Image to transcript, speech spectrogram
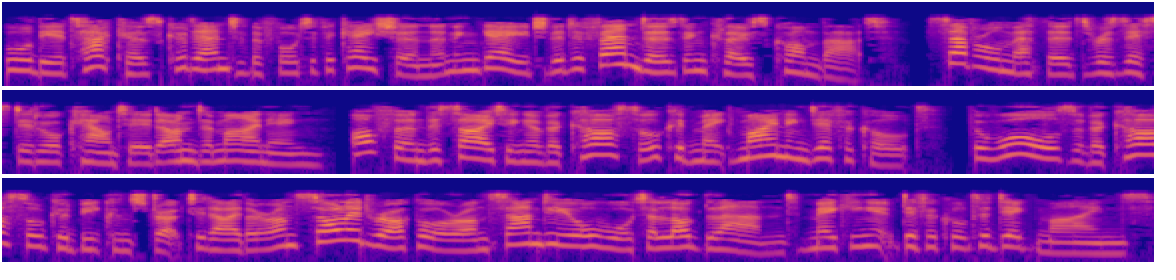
Or the attackers could enter the fortification and engage the defenders in close combat. Several methods resisted or countered undermining. Often the siting of a castle could make mining difficult. The walls of a castle could be constructed either on solid rock or on sandy or waterlogged land, making it difficult to dig mines.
